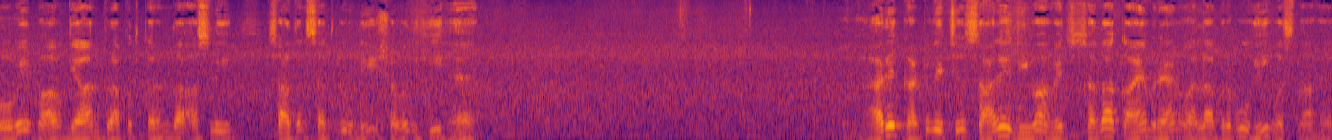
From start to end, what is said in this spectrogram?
ਹੋਵੇ, ਭਾਵ ਗਿਆਨ ਪ੍ਰਾਪਤ ਕਰਨ ਦਾ ਅਸਲੀ ਸਾਧਨ ਸਤਿਗੁਰ ਦੀ ਸ਼ਬਦ ਹੀ ਹੈ। ਹਰ ਇੱਕ ਘਟ ਵਿੱਚ ਸਾਰੇ ਜੀਵਾਂ ਵਿੱਚ ਸਦਾ ਕਾਇਮ ਰਹਿਣ ਵਾਲਾ ਪ੍ਰਭੂ ਹੀ ਵਸਦਾ ਹੈ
